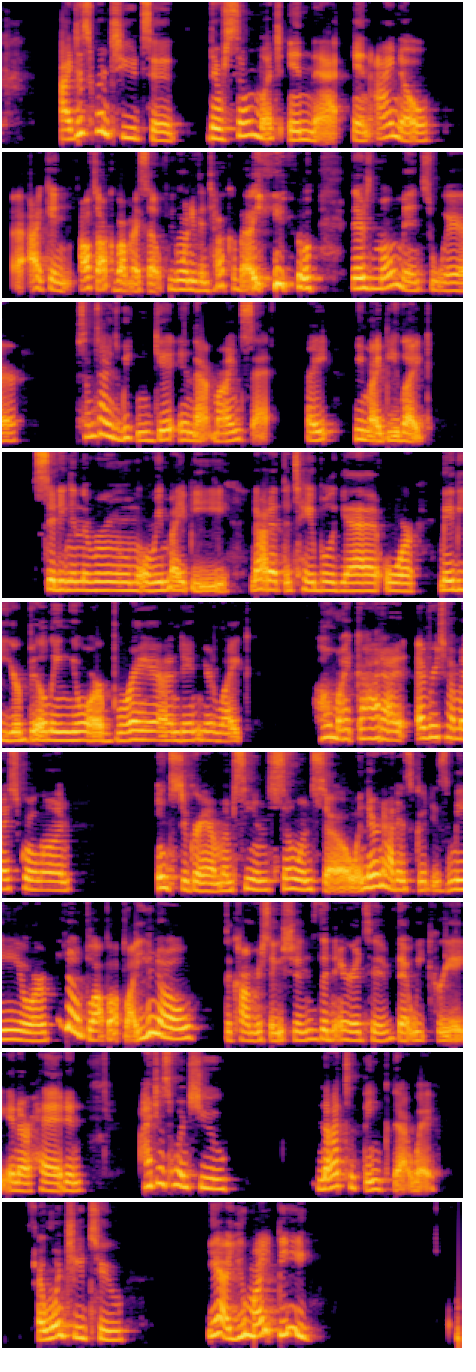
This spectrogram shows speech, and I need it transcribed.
I just want you to there's so much in that. And I know I can, I'll talk about myself. We won't even talk about you. there's moments where sometimes we can get in that mindset, right? We might be like sitting in the room, or we might be not at the table yet, or maybe you're building your brand and you're like, oh my God, I, every time I scroll on Instagram, I'm seeing so and so, and they're not as good as me, or, you know, blah, blah, blah. You know, the conversations, the narrative that we create in our head. And I just want you not to think that way. I want you to, yeah, you might be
